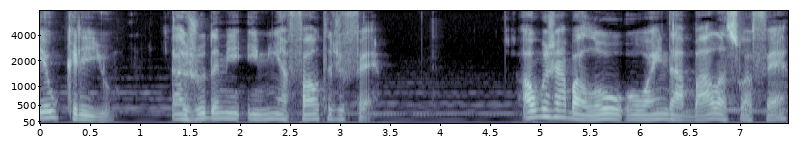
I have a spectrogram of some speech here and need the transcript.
Eu creio. Ajuda-me em minha falta de fé. Algo já abalou ou ainda abala a sua fé?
